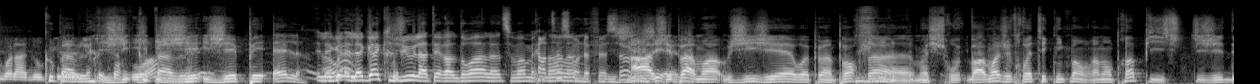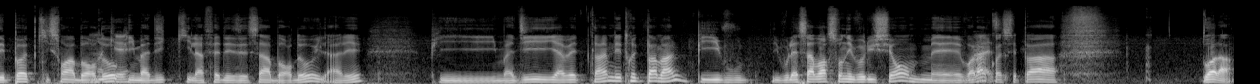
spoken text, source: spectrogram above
voilà, donc, Coupable. euh. G- GPL Le, Ah gars, ouais? le gars qui joue latéral droit, là, tu vois, Quand maintenant. est-ce là. qu'on a fait ça? Ah, je sais pas, moi, JGL, ouais, peu importe, là. euh, moi, je trouve, bah, moi, je le trouvais techniquement vraiment propre. Puis j'ai des potes qui sont à Bordeaux, Ok. puis il m'a dit qu'il a fait des essais à Bordeaux, il est allé. Puis il m'a dit il y avait quand même des trucs pas mal. Puis il, vou- il voulait savoir son évolution, mais voilà, Ouais, quoi, c'est- pas. Voilà.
